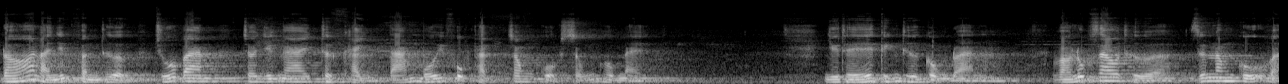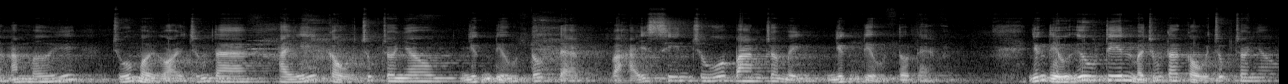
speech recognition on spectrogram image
Đó là những phần thưởng Chúa ban cho những ai thực hành tám mối phúc thật trong cuộc sống hôm nay. Như thế, kính thưa cộng đoàn vào lúc giao thừa, giữa năm cũ và năm mới, Chúa mời gọi chúng ta hãy cầu chúc cho nhau những điều tốt đẹp Và hãy xin Chúa ban cho mình những điều tốt đẹp. Những điều ưu tiên mà chúng ta cầu chúc cho nhau,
